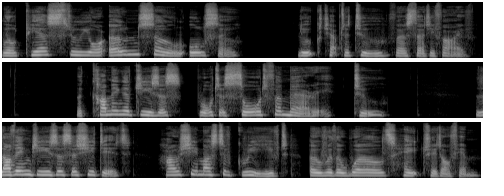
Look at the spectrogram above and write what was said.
will pierce through your own soul also. Luke chapter 2, verse 35. The coming of Jesus brought a sword for Mary, too. Loving Jesus as she did, how she must have grieved over the world's hatred of him.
